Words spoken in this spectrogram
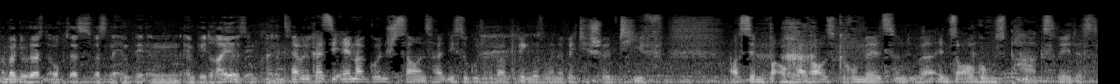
aber du hörst auch das, was eine MP, ein MP3 ist und keine Ja, CD. aber du kannst die Elmar Gunsch Sounds halt nicht so gut rüberbringen, so wenn du richtig schön tief aus dem Bauch heraus grummelst und über Entsorgungsparks redest.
